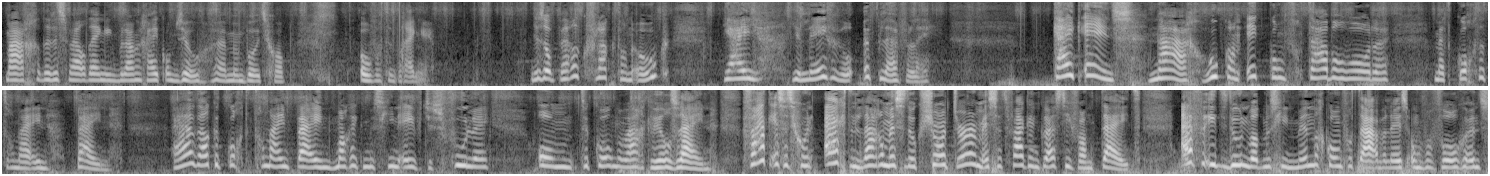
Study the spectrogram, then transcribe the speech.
Maar dat is wel denk ik belangrijk om zo uh, mijn boodschap over te brengen. Dus op welk vlak dan ook jij je leven wil uplevelen. Kijk eens naar hoe kan ik comfortabel worden met korte termijn pijn. Hè, welke korte termijn pijn mag ik misschien eventjes voelen om te komen waar ik wil zijn. Vaak is het gewoon echt, en daarom is het ook short term, is het vaak een kwestie van tijd. Even iets doen wat misschien minder comfortabel is om vervolgens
